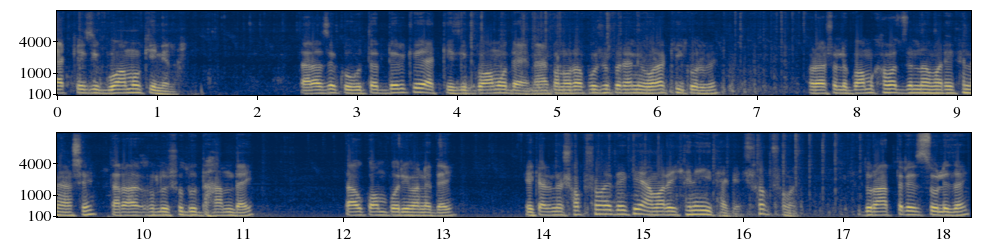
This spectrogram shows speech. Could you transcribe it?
এক কেজি গোয়ামও কিনে না। তারা যে কবুতরদেরকে এক কেজি গমও দেয় না, এখন ওরা পশু প্রাণী, ওরা কি করবে? ওরা আসলে গম খাওয়ার জন্য আমার এখানে আসে। তারা হলো শুধু ধান দেয়, তাও কম পরিমাণে দেয়। এই কারণে সব সময় দেখি আমার এখানেই থাকে সব সময় শুধু রাত্রে চলে যায়,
